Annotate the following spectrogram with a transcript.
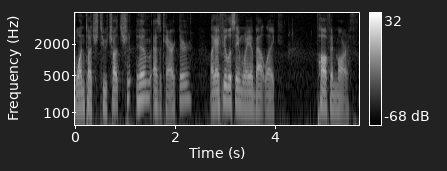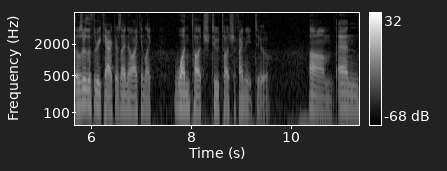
one touch two touch him as a character. Like I feel the same way about like Puff and Marth. Those are the three characters I know I can like one touch, two touch if I need to. Um and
